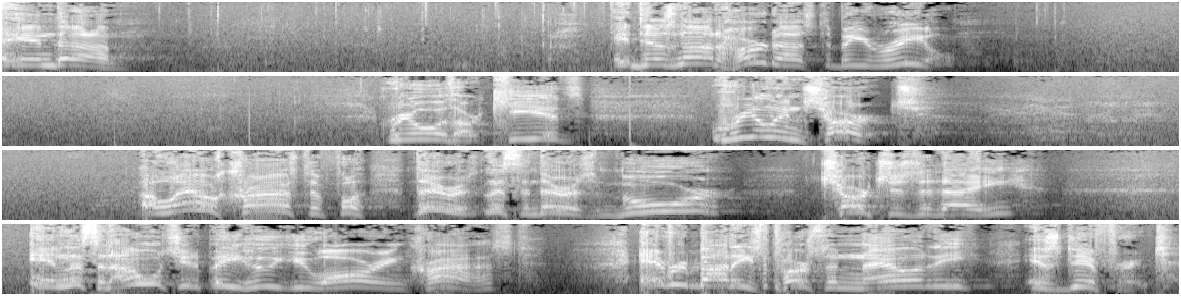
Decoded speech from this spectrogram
And uh, it does not hurt us to be real. Real with our kids, real in church. Allow Christ to flow. There is, listen, there is more churches today. And listen, I want you to be who you are in Christ. Everybody's personality is different.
